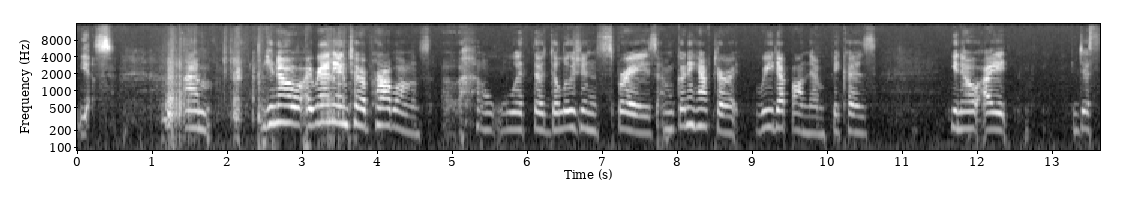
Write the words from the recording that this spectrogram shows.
yes. Um, you know, I ran into problems uh, with the Dylusion sprays. I'm going to have to read up on them because, you know, I just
